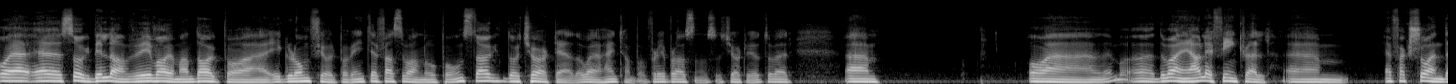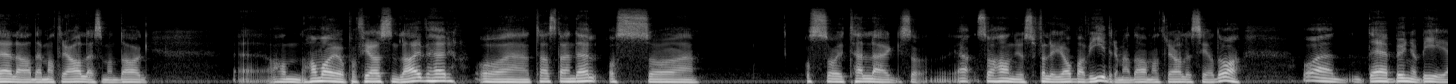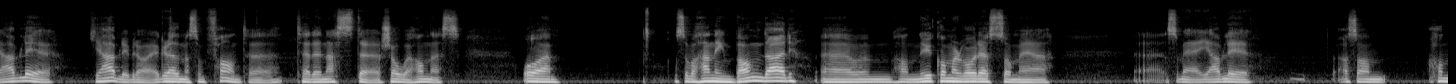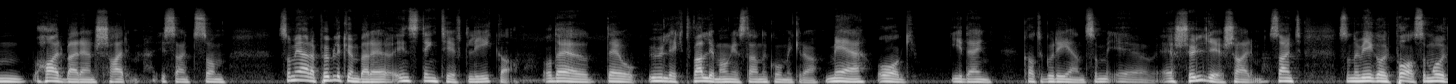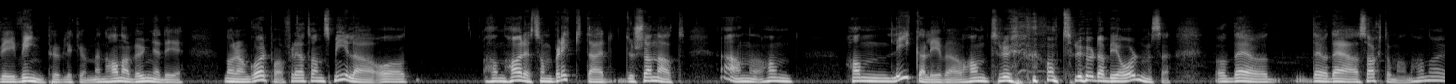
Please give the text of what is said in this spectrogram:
og jeg, jeg, så bildene. Vi var jo med en dag på, i Glomfjord på vinterfestivalen nå på onsdag. Da kjørte jeg, da var jeg og henta han på flyplassen, og så kjørte vi utover. Um, og var, det, var en jævlig fin kveld. Um, jeg fikk se en del av det materialet som en Dag uh, han, han, var jo på Fjøsen Live her og uh, testa en del. Og så, uh, og så i tillegg så, ja, så har han jo selvfølgelig jobba videre med da materialet siden da. Og uh, det begynner å bli jævlig, jævlig bra. Jeg gleder meg som faen til, til det neste showet hans. Og, og så var Henning Bang der. han nykommeren vår som er, som er jævlig Altså, han han har bare en sjarm som, som, gjør at publikum bare instinktivt liker Og det er, det er jo ulikt veldig mange standup-komikere, med og i den kategorien, som er, er skyldig sjarm. Så når vi går på, så må vi vinne publikum, men han har vunnet de når han går på, fordi at han smiler og han har et sånt blikk der du skjønner at ja, han, han, han, liker livet, og han tror, han tror det blir orden seg. Og det er, jo, det er, jo, det jeg har sagt om han. Han har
